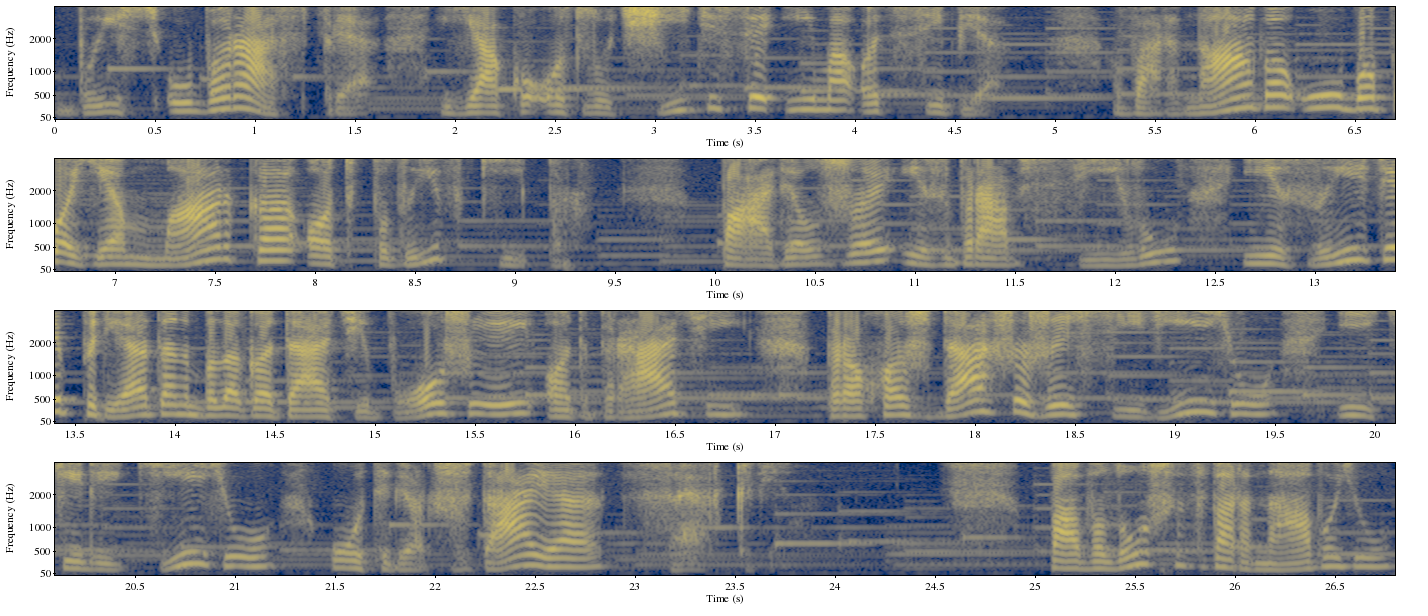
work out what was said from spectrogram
Бысть убораспря, яко отлучитеся има от себе. Варнава убо поем Марка отплыв Кипр. Павел же, избрав силу, изыде предан благодати Божией от братьей, прохождаше же Сирию и Киликию, утверждая церкві. Павло ж з Варнавою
